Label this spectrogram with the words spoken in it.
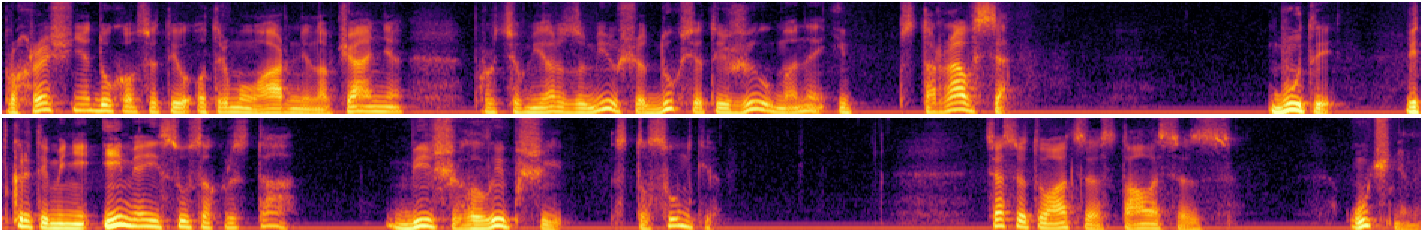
про хрещення Духом Святим, отримав гарні навчання. Про цьому я розумів, що Дух Святий жив в мене і старався бути відкрити мені ім'я Ісуса Христа, більш глибші стосунки. Ця ситуація сталася з учнями,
